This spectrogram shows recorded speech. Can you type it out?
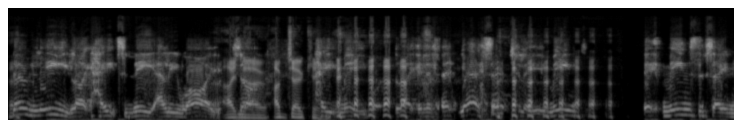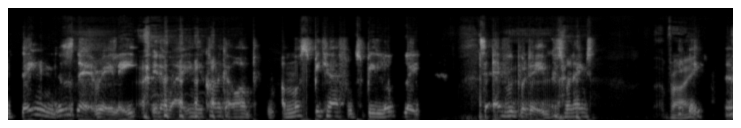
no Lee like hates Lee L E Y. I It's know. I'm joking. Hate me, but like in a sense, yeah, essentially it means it means the same thing, doesn't it? Really, in a way, and you kind of go, oh, I must be careful to be lovely to everybody because my name's right.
